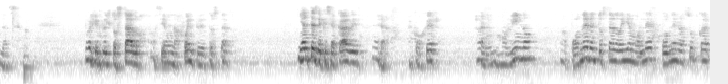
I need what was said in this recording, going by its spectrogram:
las, por ejemplo, el tostado, hacía una fuente de tostado. Y antes de que se acabe, era a coger al molino, a poner el tostado ahí a moler, poner azúcar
